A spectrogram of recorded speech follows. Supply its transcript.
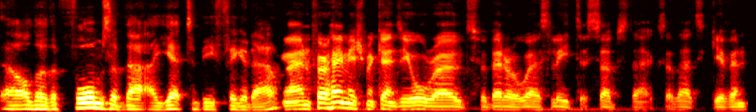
uh, although the forms of that are yet to be figured out. And for Hamish McKenzie, all roads, for better or worse, lead to Substack. So that's given.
